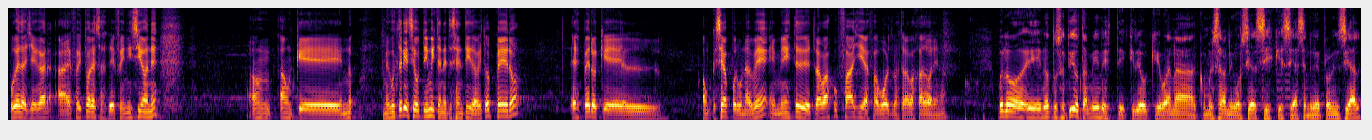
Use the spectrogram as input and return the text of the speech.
pueda llegar a efectuar esas definiciones, aunque no, me gustaría ser optimista en este sentido, ¿visto? pero espero que, el, aunque sea por una vez, el Ministerio de Trabajo falle a favor de los trabajadores. ¿no? Bueno, en otro sentido también este, creo que van a comenzar a negociar, si es que se hace a nivel provincial,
